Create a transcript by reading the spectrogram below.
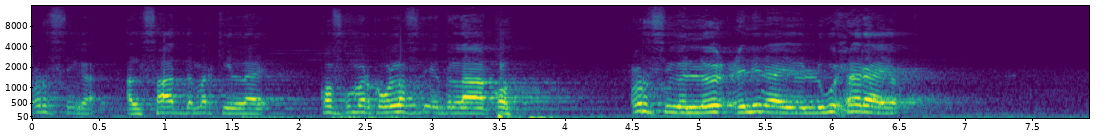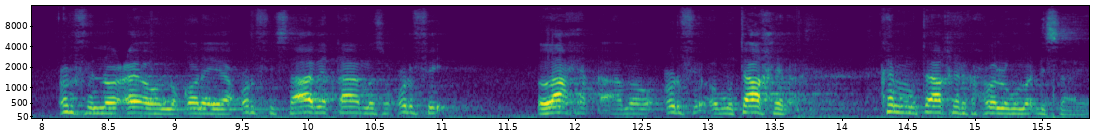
Curfiga alfaadda markii la qofku markuu lafdi idlaaqo curfiga loo celinayo lagu xiraayo curfi noocee oo noqonaya curfi saabiqa mase curfi laaxiqa ama curfi oo mutaakhir ah. Kan mutaakhirka waxba laguma dhisaayo.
